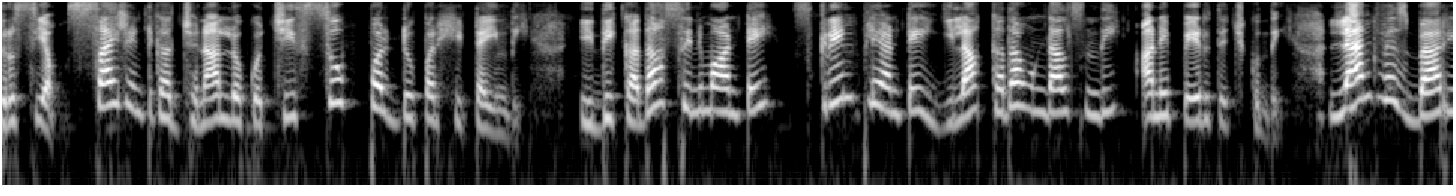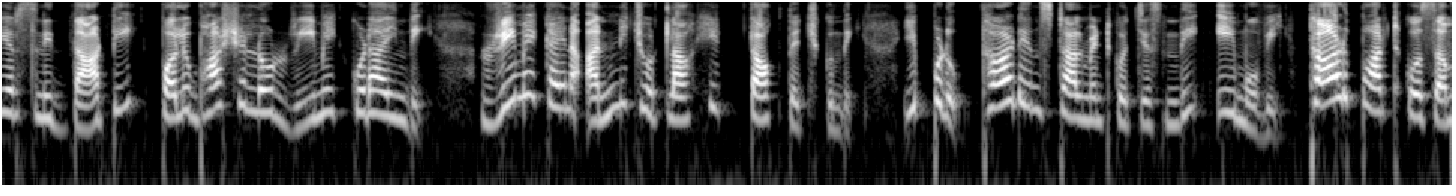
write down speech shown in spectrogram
దృశ్యం సైలెంట్గా జనాల్లోకొచ్చి సూపర్ డూపర్ హిట్ అయింది. ఇది కదా సినిమా అంటే స్క్రీన్ ప్లే అంటే ఇలా కదా ఉండాల్సింది అనే పేరు తెచ్చుకుంది. లాంగ్వేజ్ బ్యారియర్స్ని దాటి పలు భాషల్లో రీమేక్ కూడా అయింది. రీమేక్ అయిన అన్ని చోట్ల హిట్ టాక్ తెచ్చుకుంది. ఇప్పుడు థర్డ్ ఇన్స్టాల్మెంట్ వచ్చేసింది ఈ మూవీ. థర్డ్ పార్ట్ కోసం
